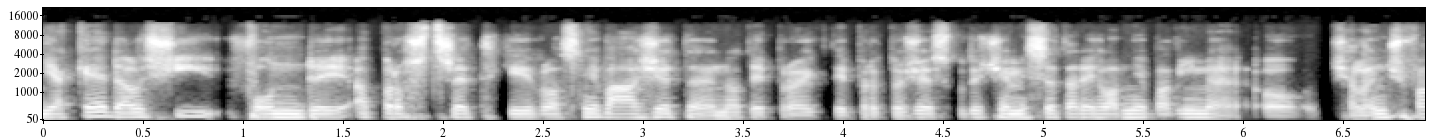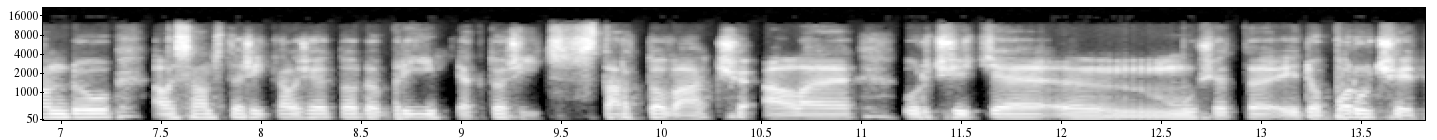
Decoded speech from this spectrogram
jaké další fondy a prostředky vlastně vážete na ty projekty, protože skutečně my se tady hlavně bavíme o Challenge Fundu, ale sám jste říkal, že je to dobrý, jak to říct, startovač, ale určitě můžete i doporučit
